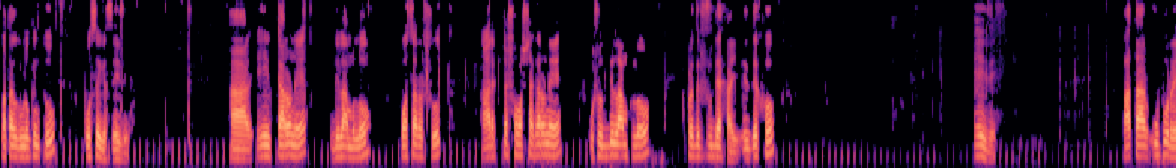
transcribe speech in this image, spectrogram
পাতাগুলো কিন্তু পচে গেছে, এই যে। আর এই কারণে দিলাম হলো পচার ওষুধ। আর একটা সমস্যার কারণে ওষুধ দিলাম হলো, আপনাদের একটু দেখাই। এই দেখো। এই যে। পাতার উপরে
